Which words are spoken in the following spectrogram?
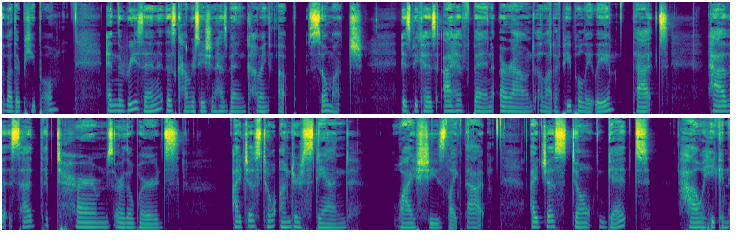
of other people. And the reason this conversation has been coming up so much is because I have been around a lot of people lately that have said the terms or the words, I just don't understand why she's like that. I just don't get how he can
